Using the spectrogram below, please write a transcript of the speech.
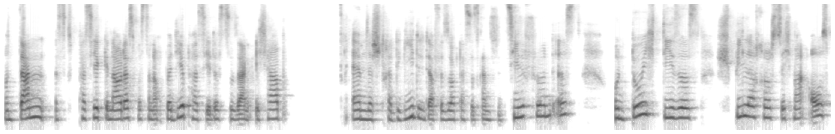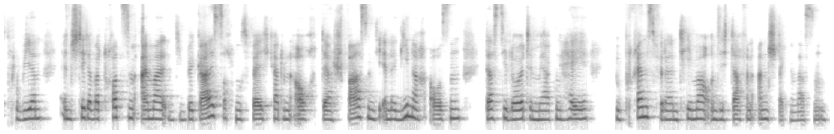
Und dann ist passiert genau das, was dann auch bei dir passiert ist, zu sagen, ich habe ähm, eine Strategie, die dafür sorgt, dass das Ganze zielführend ist. Und durch dieses spielerisch sich mal ausprobieren, entsteht aber trotzdem einmal die Begeisterungsfähigkeit und auch der Spaß und die Energie nach außen, dass die Leute merken, hey, du brennst für dein Thema und sich davon anstecken lassen.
